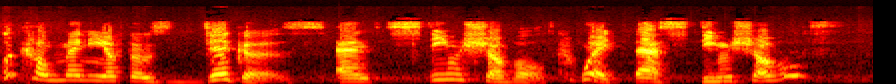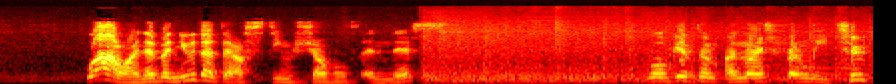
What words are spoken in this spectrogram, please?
Look how many of those diggers and steam shovels. Wait, there are steam shovels? Wow, I never knew that there are steam shovels in this. We'll give them a nice friendly toot.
